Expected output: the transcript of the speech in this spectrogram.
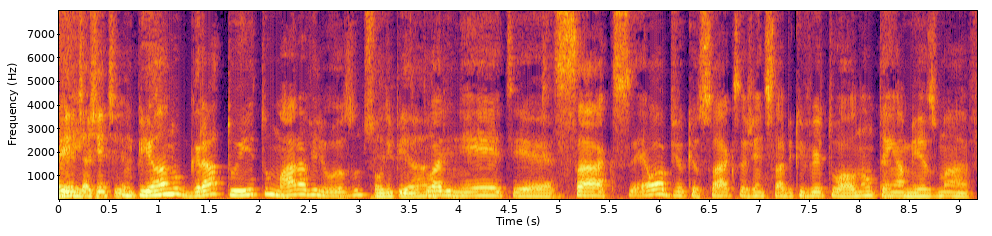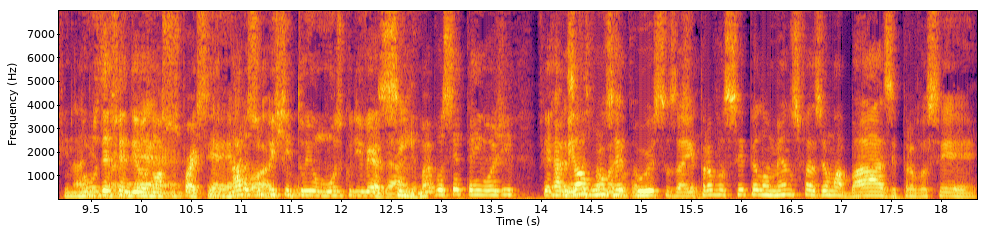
gente- a gente- Um piano gratuito, maravilhoso. Som de piano. Clarinete, é, sax. É óbvio que o sax a gente sabe que virtual não tem a mesma finalidade. Vamos defender os É, nossos parceiros. é, Nada lógico. substitui um músico de verdade, Sim. mas você tem hoje Mas ferramentas alguns fazer o recursos aí para você pelo menos fazer uma base para você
